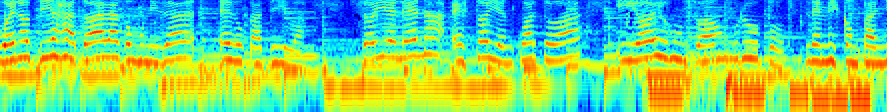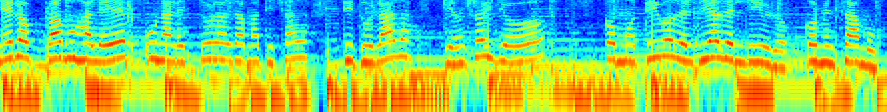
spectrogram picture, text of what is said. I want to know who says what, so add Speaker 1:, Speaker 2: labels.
Speaker 1: Buenos días a toda la comunidad educativa. Soy Elena, estoy en cuarto A y hoy junto a un grupo de mis compañeros vamos a leer una lectura dramatizada titulada ¿Quién soy yo? con motivo del Día del Libro. Comenzamos.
